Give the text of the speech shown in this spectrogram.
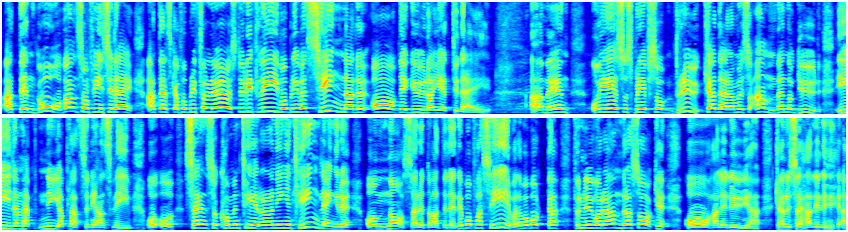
att den gåvan som finns i dig, att den ska få bli förlöst ur ditt liv och bli välsignad av det Gud har gett till dig. Amen. Och Jesus blev så brukad där, han blev så använd av Gud i den här nya platsen i hans liv. Och, och sen så kommenterar han ingenting längre om Nasaret och allt det där. Det var passé, det var borta, för nu var det andra saker. Åh, halleluja, kan du säga halleluja?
